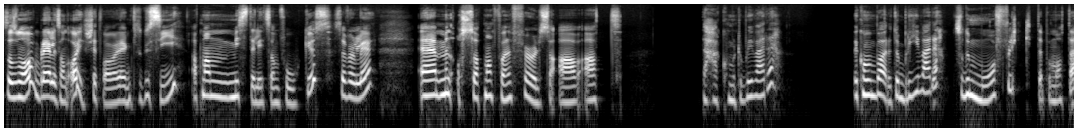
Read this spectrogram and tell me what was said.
Sånn som nå ble jeg litt sånn Oi, shit, hva var det jeg egentlig skulle si? At man mister litt sånn fokus, selvfølgelig. Eh, men også at man får en følelse av at det her kommer til å bli verre. Det kommer bare til å bli verre. Så du må flykte, på en måte.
